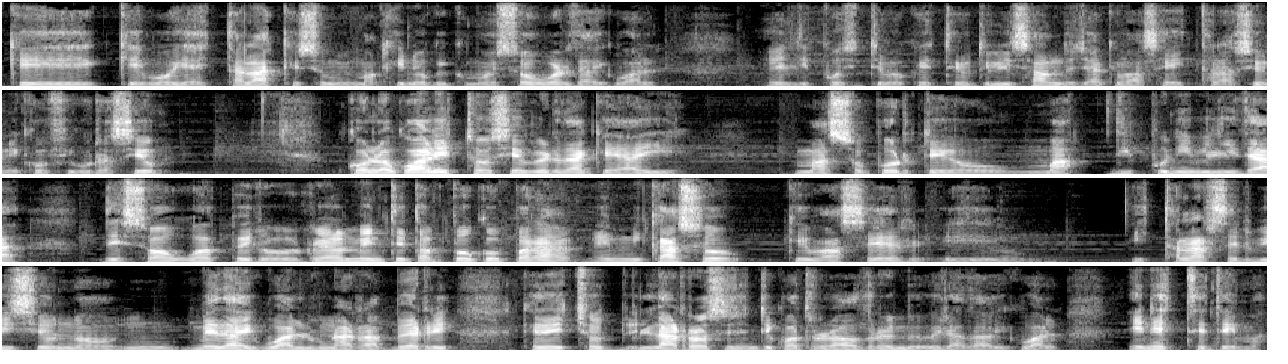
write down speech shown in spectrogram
que, voy a instalar, que eso me imagino que como es software da igual el dispositivo que esté utilizando, ya que va a ser instalación y configuración. Con lo cual esto sí es verdad que hay más soporte o más disponibilidad de software, pero realmente tampoco para, en mi caso, que va a ser eh, instalar servicios, no me da igual una Raspberry, que de hecho la ROS 64 la Android me hubiera dado igual en este tema.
